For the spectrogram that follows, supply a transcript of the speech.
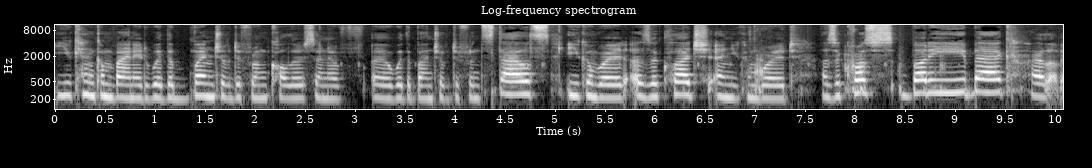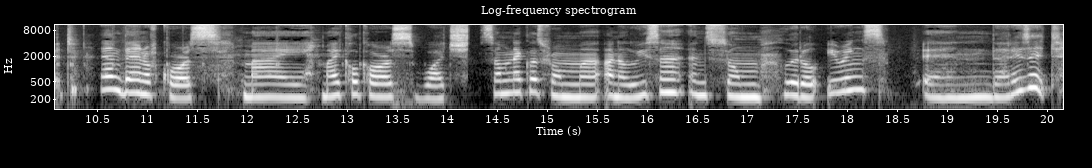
You can combine it with a bunch of different colors and of, uh, with a bunch of different styles. You can wear it as a clutch and you can wear it as a crossbody bag. I love it. And then, of course, my Michael Kors watch. Some necklace from uh, Ana Luisa and some little earrings. And that is it.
